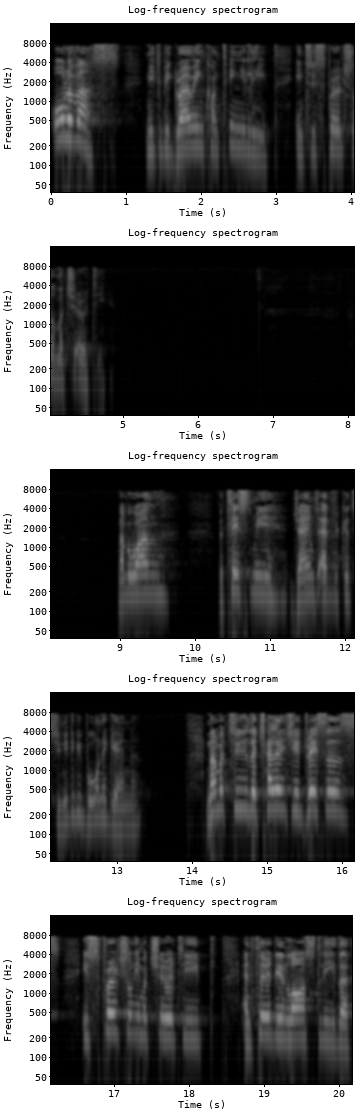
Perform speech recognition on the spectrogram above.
All of us need to be growing continually into spiritual maturity. Number one, the test me, James advocates, you need to be born again. Number two, the challenge he addresses is spiritual immaturity. And thirdly and lastly, the,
